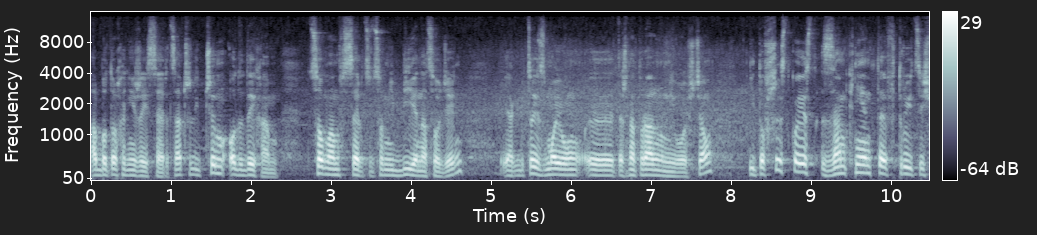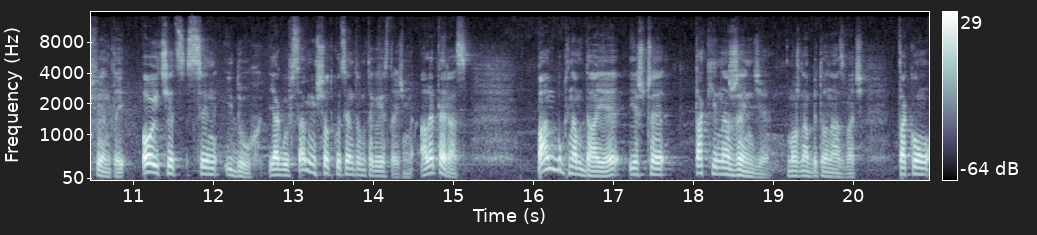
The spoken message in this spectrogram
albo trochę niżej serca, czyli czym oddycham, co mam w sercu, co mi bije na co dzień, jakby to jest moją y, też naturalną miłością. I to wszystko jest zamknięte w Trójcy Świętej. Ojciec, Syn i Duch. Jakby w samym środku centrum tego jesteśmy. Ale teraz Pan Bóg nam daje jeszcze takie narzędzie, można by to nazwać, taką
